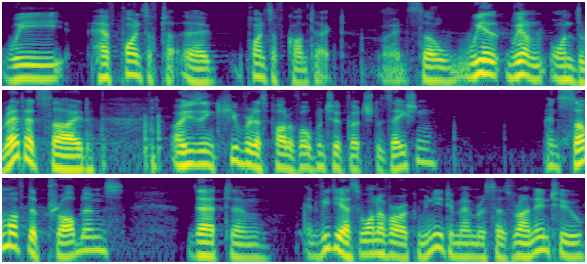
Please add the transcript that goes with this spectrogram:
we have points of uh, points of contact, right? So we we on, on the Red Hat side are using KubeVirt as part of OpenShift virtualization, and some of the problems that um, NVIDIA, as one of our community members, has run into,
